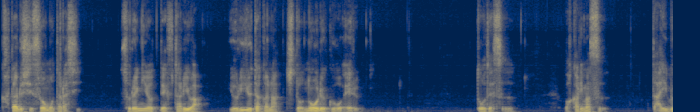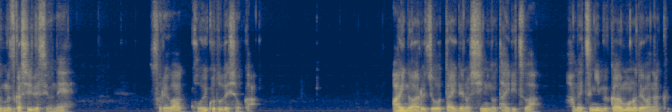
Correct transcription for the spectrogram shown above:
カタルシスをもたらし、それによって二人はより豊かな知と能力を得る。どうです？わかります？だいぶ難しいですよね。それはこういうことでしょうか？愛のある状態での真の対立は破滅に向かうものではなく、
